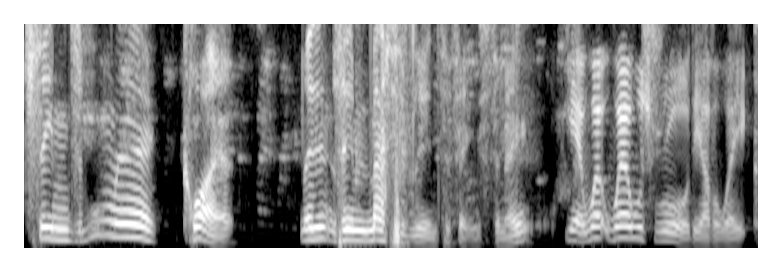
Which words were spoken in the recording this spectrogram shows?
seemed eh, quiet. They didn't seem massively into things to me. Yeah, where, where was Raw the other week?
